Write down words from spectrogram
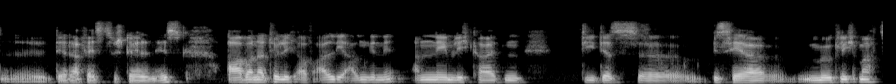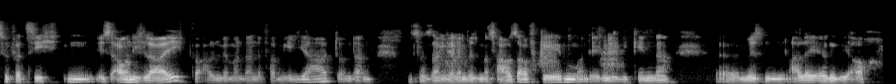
äh, der da festzustellen ist. Aber natürlich auf all die Ange Annehmlichkeiten, die das äh, bisher möglich macht zu verzichten, ist auch nicht leicht, vor allem wenn man dann eine Familie hat und dann muss man sagen, ja, dann müssen wir das Haus aufgeben und irgendwie die Kinder äh, müssen alle irgendwie auch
